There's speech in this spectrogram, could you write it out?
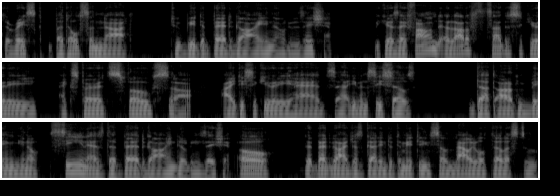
the risk, but also not to be the bad guy in the organization. Because I found a lot of cybersecurity experts, folks, uh, IT security heads, uh, even CISOs that are being, you know, seen as the bad guy in the organization. Oh, the bad guy just got into the meeting, so now he will tell us to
